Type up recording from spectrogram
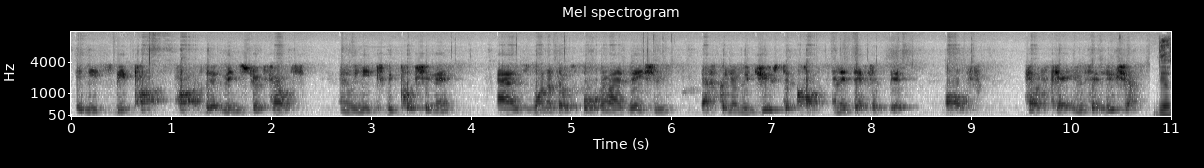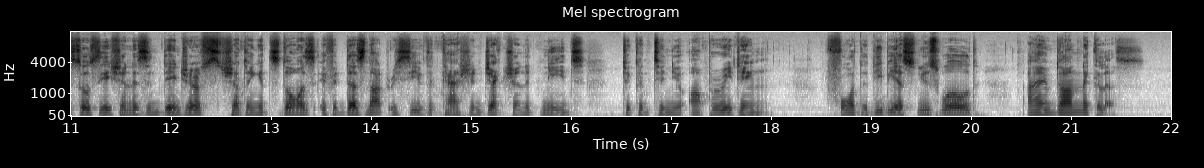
It needs to be part, part of the Ministry of Health, and we need to be pushing it as one of those organizations that's going to reduce the cost and the deficit of healthcare in St. Lucia. The association is in danger of shutting its doors if it does not receive the cash injection it needs to continue operating. For the DBS News World, I'm Don Nicholas.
